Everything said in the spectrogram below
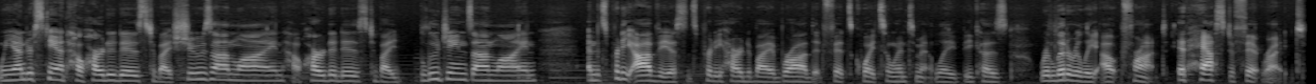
We understand how hard it is to buy shoes online, how hard it is to buy blue jeans online, and it's pretty obvious it's pretty hard to buy a bra that fits quite so intimately because we're literally out front. It has to fit right.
